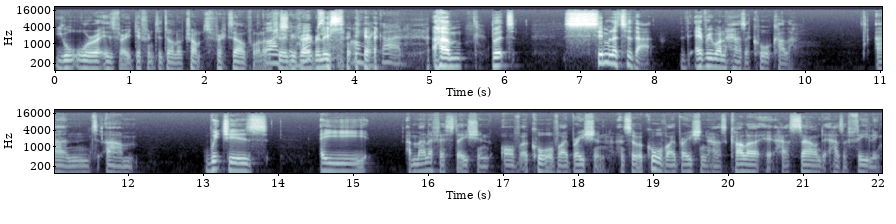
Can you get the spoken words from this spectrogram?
your aura is very different to Donald Trump's, for example, and Well, I'm sure he'd be very hope so. Oh Yeah. my god. Um, but similar to that, everyone has a core color, and um, which is a a manifestation of a core vibration. And so, a core vibration has color, it has sound, it has a feeling,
